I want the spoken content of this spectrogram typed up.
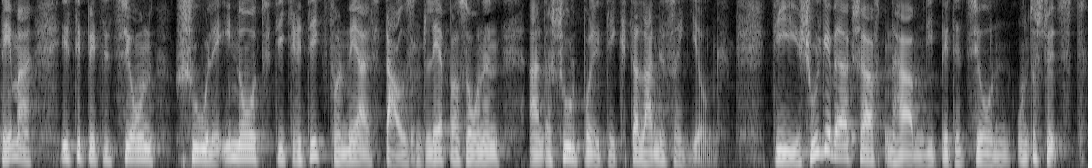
Thema ist die Petition Schule in Not, die Kritik von mehr als 1000 Lehrpersonen an der Schulpolitik der Landesregierung. Die Schulgewerkschaften haben die Petition unterstützt.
